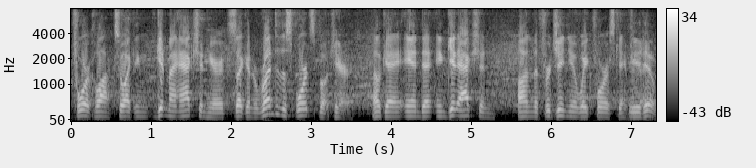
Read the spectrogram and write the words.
four o'clock so I can get my action here, so I can run to the sports book here, okay, and uh, and get action on the Virginia Wake Forest game. You today. do.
